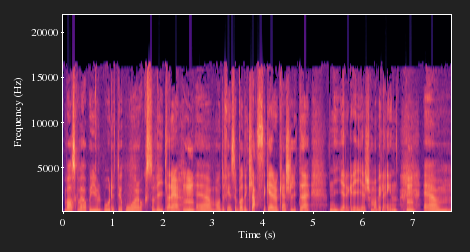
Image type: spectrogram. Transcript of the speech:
vad ska vi ha på julbordet i år och så vidare. Mm. Eh, och det finns ju både klassiker och kanske lite nyare grejer som man vill ha in. Mm. Ehm,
